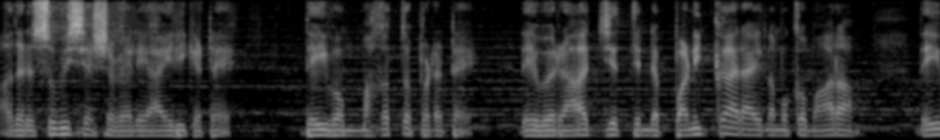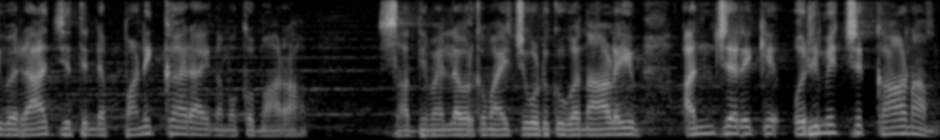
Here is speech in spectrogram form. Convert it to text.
അതൊരു സുവിശേഷ വേലയായിരിക്കട്ടെ. ദൈവം മഹത്വപ്പെടട്ടെ. ദൈവരാജ്യത്തിന്റെ പണിക്കാരായി നമുക്ക് മാറാം. ദൈവരാജ്യത്തിന്റെ പണിക്കാരായി നമുക്ക് മാറാം. സാധ്യമായ എല്ലാവർക്കും അയച്ചു കൊടുക്കുക. നാളെയും അഞ്ചരയ്ക്ക് ഒരുമിച്ച് കാണാം.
